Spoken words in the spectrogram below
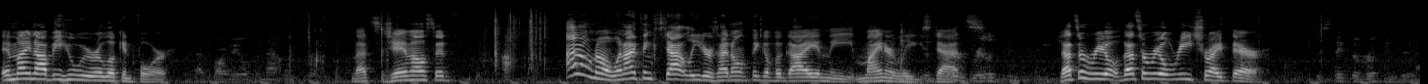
It might not be who we were looking for. That's why we opened that one first. That's JML said. Don't know. When I think stat leaders, I don't think of a guy in the minor league stats. That's a real. That's a real reach right there. to stick the rookies in, I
